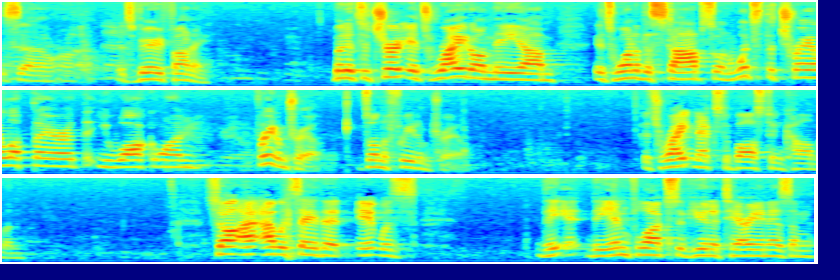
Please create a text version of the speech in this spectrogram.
so uh, it's very funny. But it's a church, it's right on the, um, it's one of the stops on, what's the trail up there that you walk on? Freedom Trail. It's on the Freedom Trail. It's right next to Boston Common. So I, I would say that it was the, the influx of Unitarianism,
